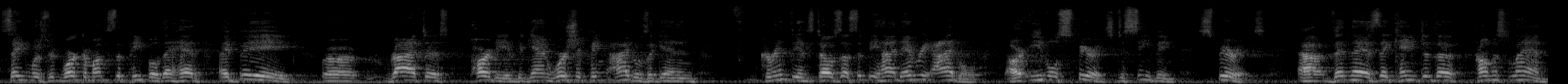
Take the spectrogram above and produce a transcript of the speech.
Satan was at work amongst the people. They had a big, uh, riotous party and began worshiping idols again. And Corinthians tells us that behind every idol are evil spirits, deceiving spirits. Uh, then, they, as they came to the promised land,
